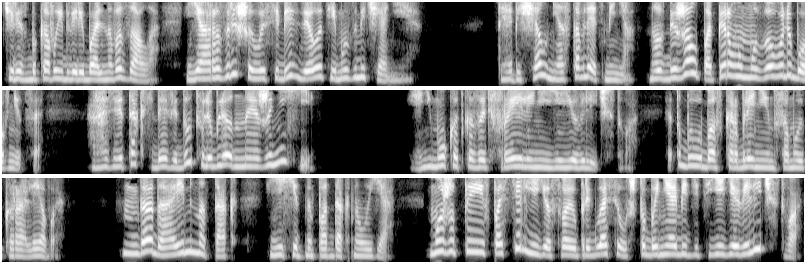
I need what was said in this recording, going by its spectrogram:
через боковые двери бального зала, я разрешила себе сделать ему замечание — ты обещал не оставлять меня, но сбежал по первому зову любовницы. Разве так себя ведут влюбленные женихи? Я не мог отказать Фрейлине ее величества. Это было бы оскорблением самой королевы. Да-да, именно так, ехидно поддакнул я. Может, ты и в постель ее свою пригласил, чтобы не обидеть ее величество?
